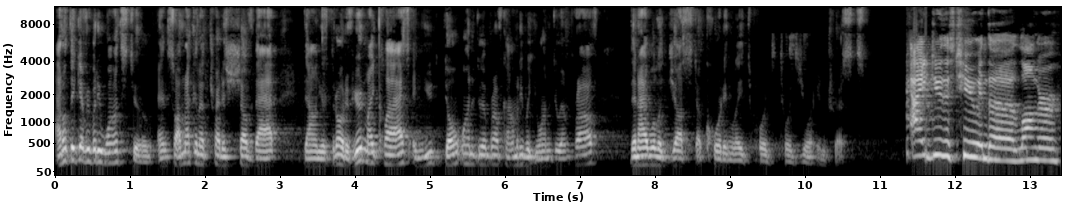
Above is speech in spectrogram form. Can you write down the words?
I don't think everybody wants to, and so I'm not going to try to shove that down your throat. If you're in my class and you don't want to do improv comedy, but you want to do improv, then I will adjust accordingly towards towards your interests. I do this too in the longer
